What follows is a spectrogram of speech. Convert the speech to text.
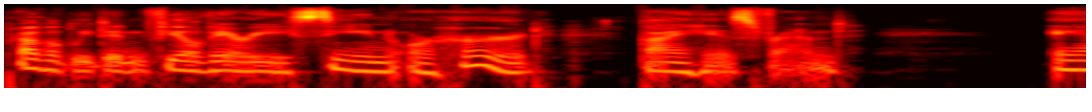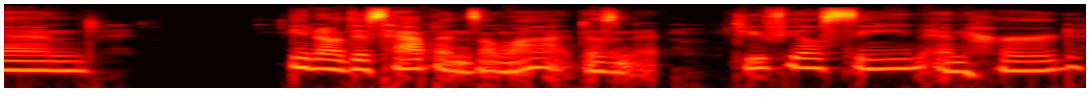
probably didn't feel very seen or heard by his friend. And, you know, this happens a lot, doesn't it? Do you feel seen and heard?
